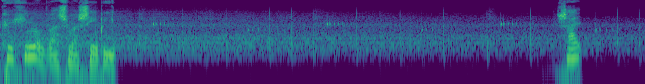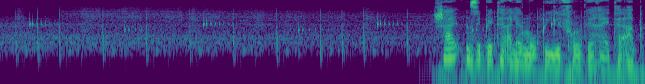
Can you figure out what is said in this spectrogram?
Küchen- und Waschmaschine. Schal Schalten Sie bitte alle Mobilfunkgeräte ab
